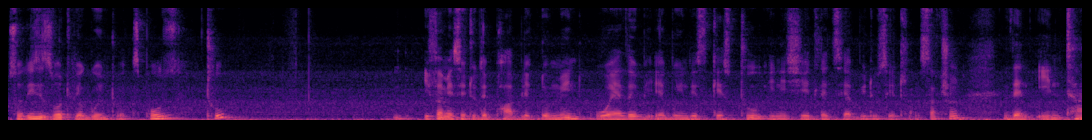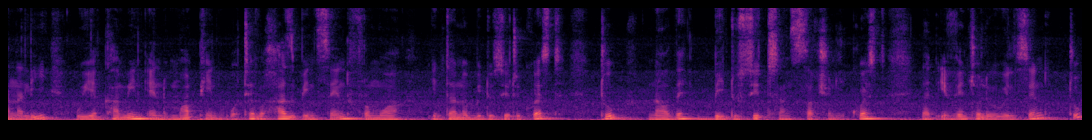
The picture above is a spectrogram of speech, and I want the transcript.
So this is what we are going to expose to if I may say to the public domain where they'll be able in this case to initiate let's say a B2C transaction then internally we are coming and mapping whatever has been sent from our internal B2C request to now the B2C transaction request that eventually we will send to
